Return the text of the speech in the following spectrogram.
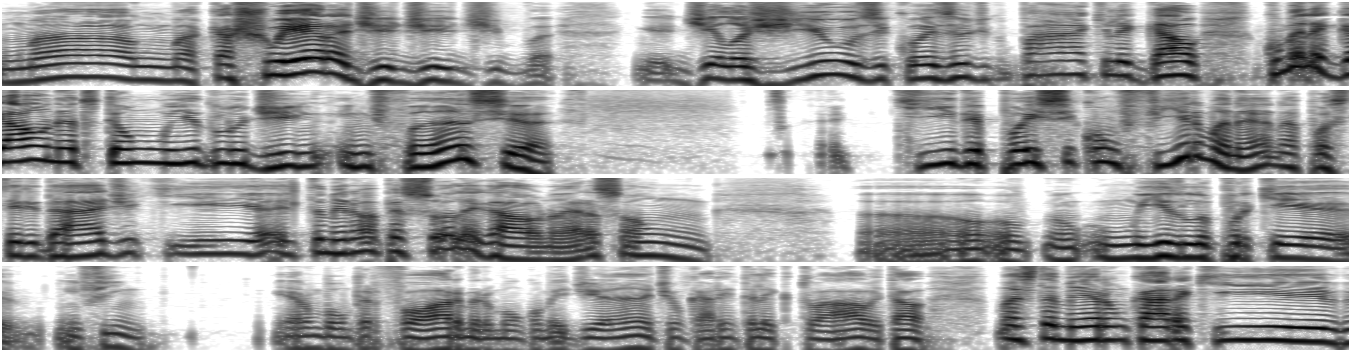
Uma, uma cachoeira de, de, de de elogios e coisas, eu digo, pá, que legal. Como é legal, né, tu ter um ídolo de infância que depois se confirma, né, na posteridade que ele também era uma pessoa legal, não era só um, uh, um, ídolo porque, enfim, era um bom performer, um bom comediante, um cara intelectual e tal. Mas também era um cara que.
